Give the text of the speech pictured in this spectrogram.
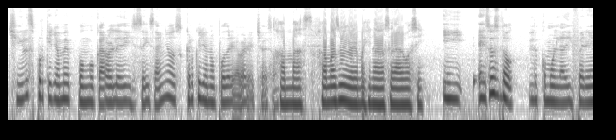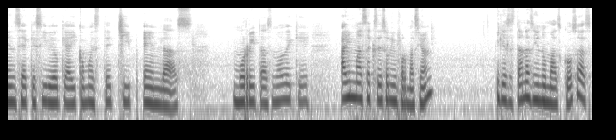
chills porque yo me pongo Carol de 16 años. Creo que yo no podría haber hecho eso. jamás, jamás me hubiera imaginado hacer algo así. Y eso es lo, lo- como la diferencia que sí veo que hay como este chip en las morritas, ¿no? De que hay más acceso a la información y que se están haciendo más cosas.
